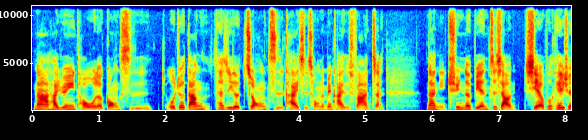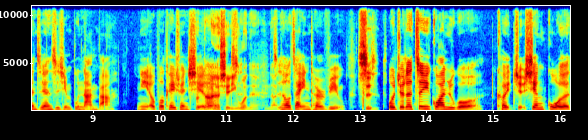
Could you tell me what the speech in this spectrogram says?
那他愿意投我的公司，我就当它是一个种子，开始从那边开始发展。那你去那边，至少写 application 这件事情不难吧？你 application 写了，要写英文呢，之后再 interview 是。我觉得这一关如果可以就先过了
